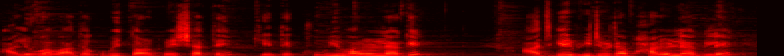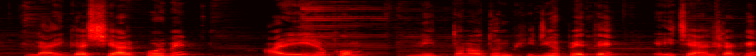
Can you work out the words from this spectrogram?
আলু বা বাঁধাকপির তরকারির সাথে খেতে খুবই ভালো লাগে। আজকের ভিডিওটা ভালো লাগলে লাইক আর শেয়ার করবেন। আর এইরকম নিত্য নতুন ভিডিও পেতে এই চ্যানেলটাকে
